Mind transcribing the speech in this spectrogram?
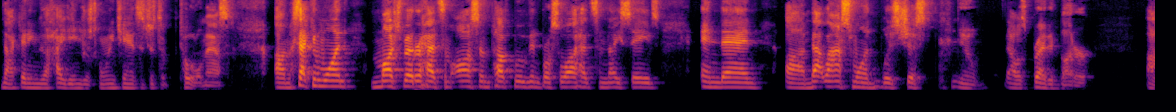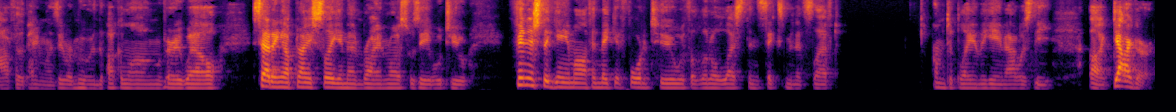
not getting the high danger scoring chance. It's just a total mess. Um, second one, much better, had some awesome puck movement. Brossoit had some nice saves. And then um, that last one was just, you know, that was bread and butter uh, for the Penguins. They were moving the puck along very well, setting up nicely. And then Bryan Rust was able to finish the game off and make it four to two with a little less than six minutes left um, to play in the game. That was the uh, dagger,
